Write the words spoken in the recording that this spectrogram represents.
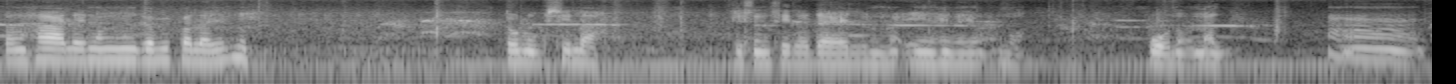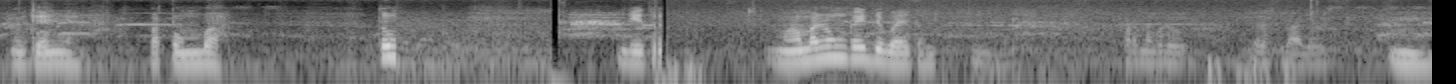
Tanghali ng gabi pala yun eh. Tulog sila. Gising sila dahil maingay na yung ano, puno nag mm, ganyan. Patumba. Tum dito. Mga malunggay di ba ito? Para na ko daw. Dalas dollars. Mm.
